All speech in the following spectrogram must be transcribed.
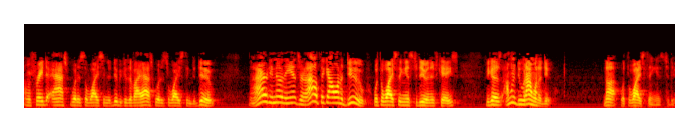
I'm afraid to ask what is the wise thing to do because if I ask what is the wise thing to do, I already know the answer, and I don't think I want to do what the wise thing is to do in this case because I want to do what I want to do, not what the wise thing is to do.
